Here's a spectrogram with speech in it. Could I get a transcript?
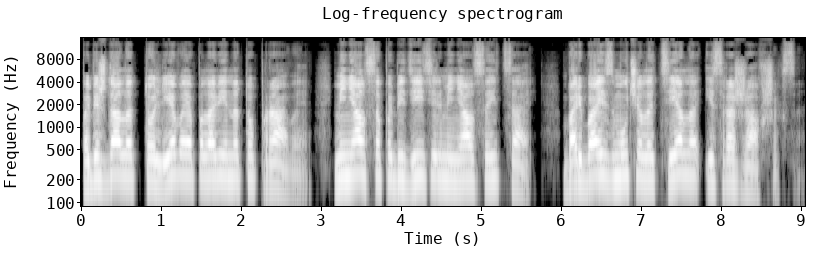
Побеждала то левая половина, то правая. Менялся победитель, менялся и царь. Борьба измучила тело и сражавшихся.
